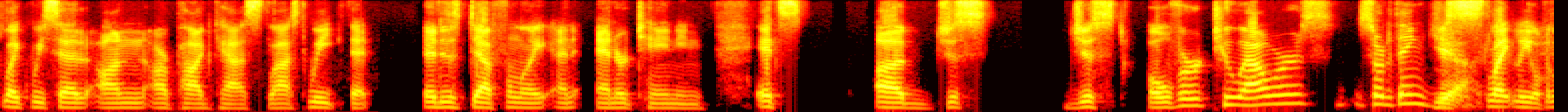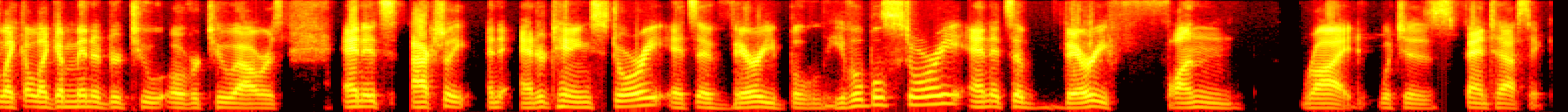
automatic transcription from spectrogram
like we said on our podcast last week that it is definitely an entertaining it's uh just just over two hours sort of thing just Yeah. slightly over like like a minute or two over two hours. And it's actually an entertaining story it's a very believable story and it's a very fun ride which is fantastic.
